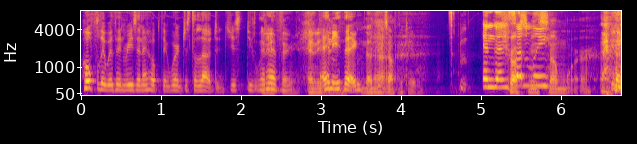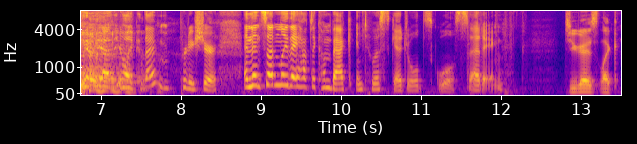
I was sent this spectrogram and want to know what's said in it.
hopefully within reason. I hope they weren't just allowed to just do whatever, Anything. Anything. anything. Nothing's off the table. And then Trust suddenly, me somewhere. yeah, yeah, you're like, I'm pretty sure. And then suddenly they have to come back into a scheduled school setting. Do you guys like?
